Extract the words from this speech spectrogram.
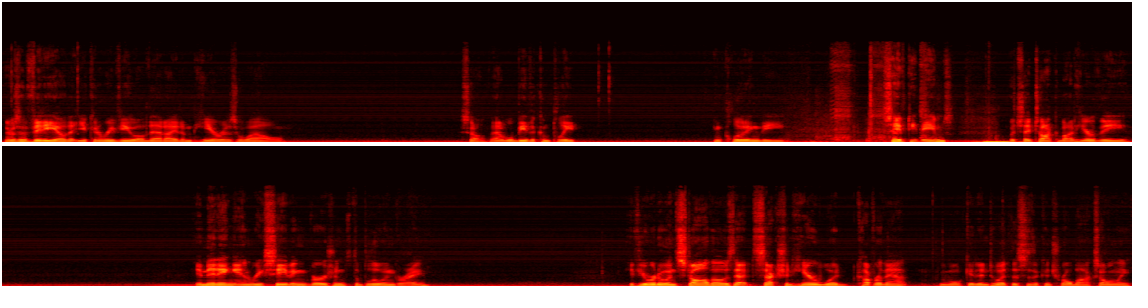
There's a video that you can review of that item here as well. So that will be the complete including the safety beams, which they talk about here, the emitting and receiving versions, the blue and gray. If you were to install those, that section here would cover that. We won't get into it. This is the control box only.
